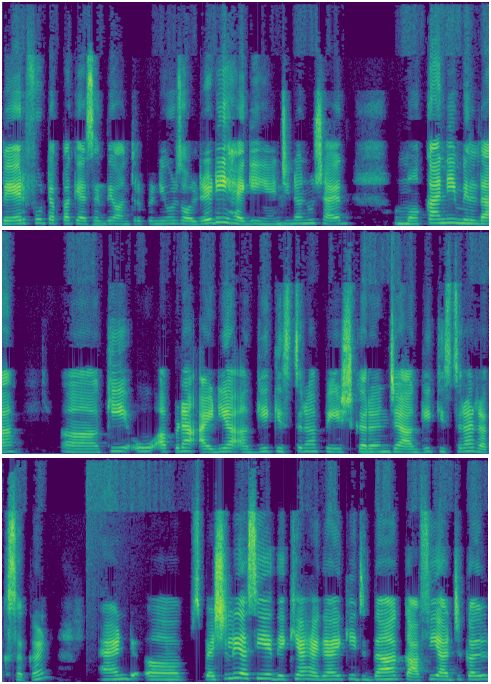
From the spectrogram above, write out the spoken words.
ਬੇਅਰਫੁੱਟ ਆਪਾਂ ਕਹਿ ਸਕਦੇ ਹਾਂ ਐਂਟਰਪ੍ਰੀਨਿਓਰਸ ਆਲਰੇਡੀ ਹੈਗੇ ਹੈ ਜਿਨ੍ਹਾਂ ਨੂੰ ਸ਼ਾਇਦ ਮੌਕਾ ਨਹੀਂ ਮਿਲਦਾ। ਕਿ ਉਹ ਆਪਣਾ ਆਈਡੀਆ ਅੱਗੇ ਕਿਸ ਤਰ੍ਹਾਂ ਪੇਸ਼ ਕਰਨ ਜਾਂ ਅੱਗੇ ਕਿਸ ਤਰ੍ਹਾਂ ਰੱਖ ਸਕਣ। ਐਂਡ ਸਪੈਸ਼ਲੀ ਅਸੀਂ ਇਹ ਦੇਖਿਆ ਹੈਗਾ ਹੈ ਕਿ ਜਿੱਦਾਂ ਕਾਫੀ ਅੱਜ ਕੱਲ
